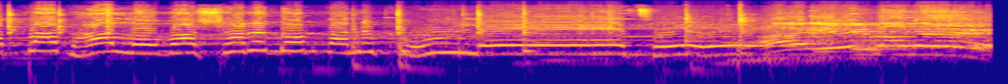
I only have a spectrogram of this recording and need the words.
আপা ভালোবাসার দোকান খুলেছে। এইভাবে।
